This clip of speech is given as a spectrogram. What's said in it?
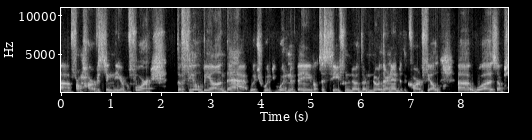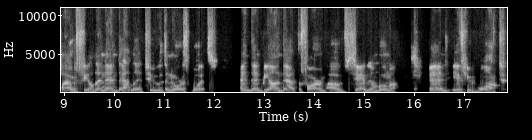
uh, from harvesting the year before. The field beyond that, which would, wouldn't have been able to see from the, the northern end of the cornfield, uh, was a plowed field, and then that led to the North Woods and then beyond that, the farm of Samuel Mumma. And if you'd walked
